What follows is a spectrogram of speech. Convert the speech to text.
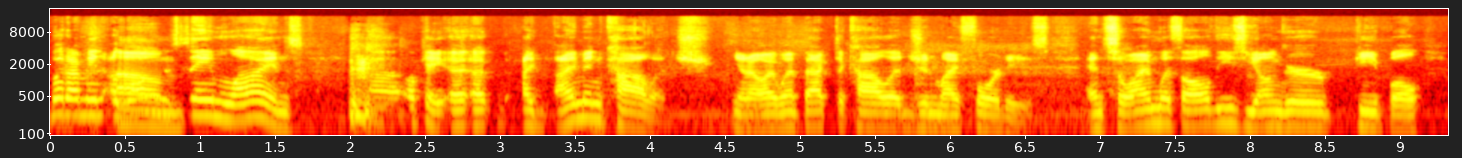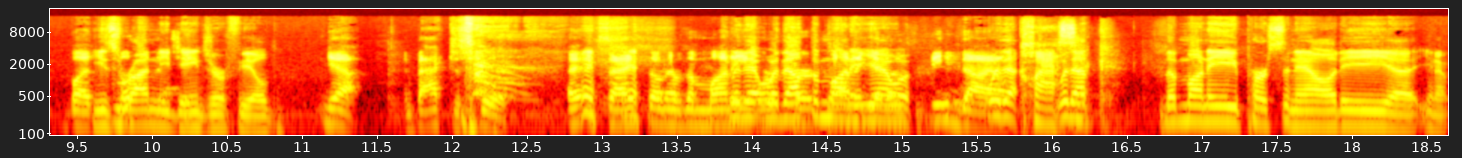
But I mean, along um, the same lines. Uh, okay, uh, uh I, am in college. You know, I went back to college in my 40s, and so I'm with all these younger people. But he's Rodney Dangerfield. Yeah, back to school. I don't have the money. Without, without the money, yeah. With, speed dial. Without, Classic. Without the money, personality, uh, you know,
